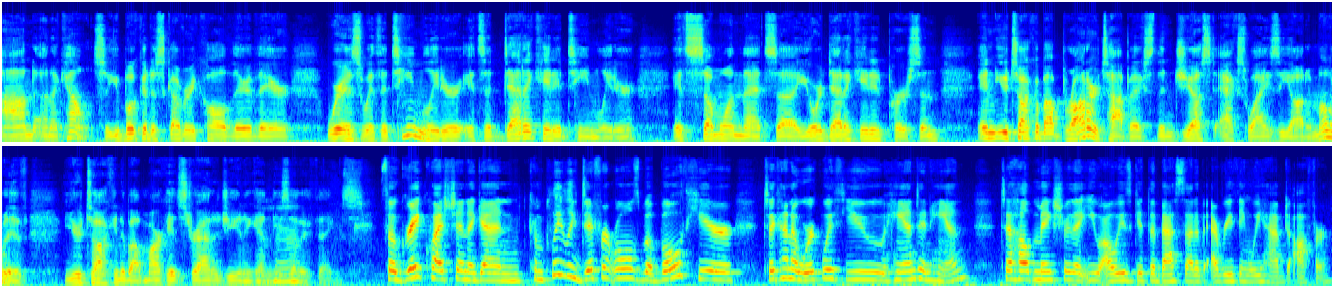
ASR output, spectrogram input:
on an account. So you book a discovery call, they're there. Whereas with a team leader, it's a dedicated team leader. It's someone that's uh, your dedicated person. And you talk about broader topics than just XYZ automotive you're talking about market strategy and again mm-hmm. these other things. So great question. Again, completely different roles, but both here to kind of work with you hand in hand to help make sure that you always get the best out of everything we have to offer.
